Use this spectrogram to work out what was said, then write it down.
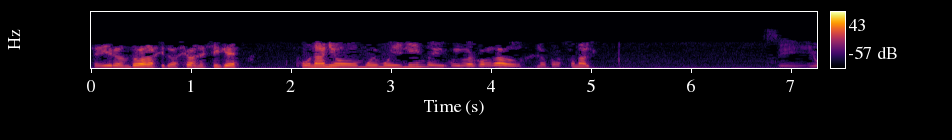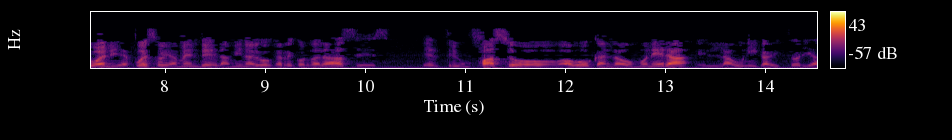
se dieron todas las situaciones, así que fue un año muy muy lindo y muy recordado en lo personal. Sí, y bueno, y después obviamente también algo que recordarás es el triunfazo a Boca en la bombonera, la única victoria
